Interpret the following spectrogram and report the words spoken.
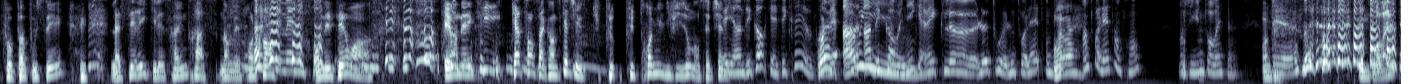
Faut pas pousser. La série qui laissera une trace. Non mais franchement, on était loin. Et on a écrit 450 sketchs, il y a eu plus, de 3000 diffusions dans cette Et chaîne. il y a un décor qui a été créé. Ouais. On avait un, Ah oui. un décor unique avec le, le, to- le toilette. On dit Ouais, ouais. un toilette en France. Moi j'ai une toilette. Ouais. Et, euh, Une toilette.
